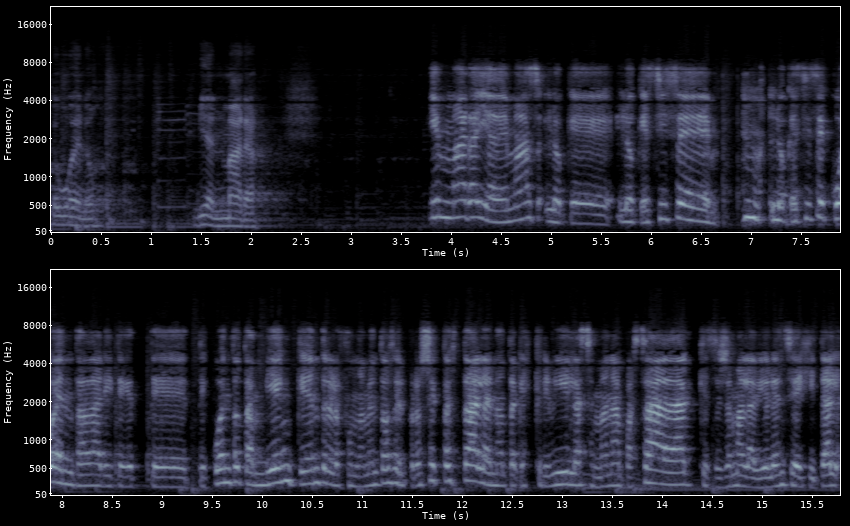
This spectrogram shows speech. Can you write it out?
Qué bueno. Bien, Mara. Bien, Mara, y además lo que, lo que, sí, se, lo que sí se cuenta, Dari, te, te, cuento también que entre los fundamentos del proyecto está la nota que escribí la semana pasada, que se llama La violencia digital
